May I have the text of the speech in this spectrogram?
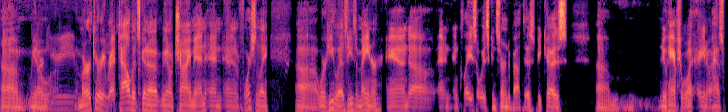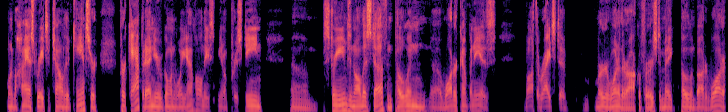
um you know Mercury, mercury Rhett talbot's gonna you know chime in and and unfortunately uh where he lives. He's a mainer and uh and and clay's always concerned about this because um new hampshire you know has one of the highest rates of childhood cancer per capita and you're going well you have all these you know pristine um, streams and all this stuff and poland uh, water company has bought the rights to murder one of their aquifers to make poland bottled water.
